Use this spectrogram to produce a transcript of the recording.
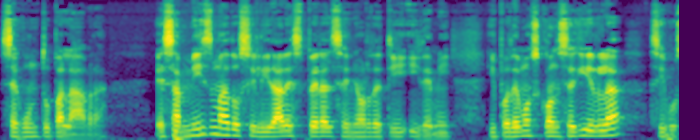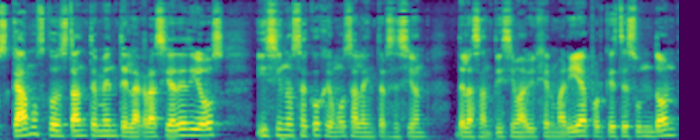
según tu palabra. Esa misma docilidad espera el Señor de ti y de mí, y podemos conseguirla si buscamos constantemente la gracia de Dios y si nos acogemos a la intercesión de la Santísima Virgen María, porque este es un don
